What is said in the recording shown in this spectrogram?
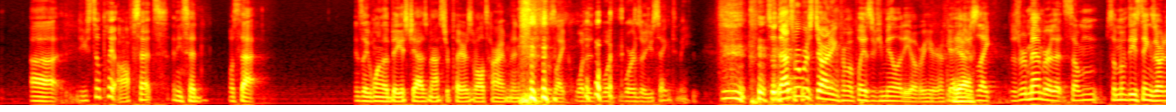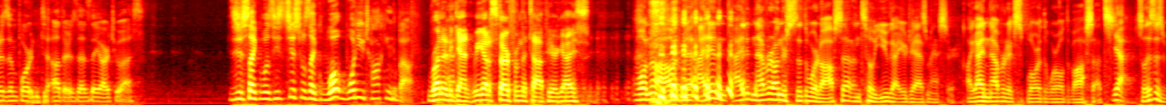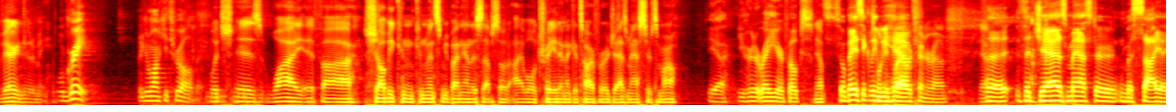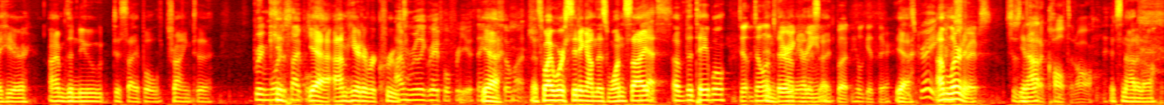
uh, "Do you still play offsets?" And he said, "What's that?" He's like one of the biggest jazz master players of all time, and he just was like, "What is, what words are you saying to me?" so that's where we're starting from a place of humility over here. Okay, Yeah. just like just remember that some some of these things aren't as important to others as they are to us. He's just like was he's just was like, "What what are you talking about?" Run it again. We got to start from the top here, guys. Well, no, I'll admit I didn't. I did never understood the word offset until you got your jazz master. Like I never explored the world of offsets. Yeah. So this is very new to me, Well, great. We can walk you through all of it. which is why if uh, Shelby can convince me by the end of this episode, I will trade in a guitar for a jazz master tomorrow. Yeah. You heard it right here, folks. Yep. So basically, we 24 hour have turnaround. the the jazz master messiah here. I'm the new disciple trying to. Bring more disciples. Yeah, I'm here to recruit. I'm really grateful for you. Thank yeah, you so much. That's why we're sitting on this one side Yes. of the table. D- And Dylan's they're very on the other green, side. but he'll get there. Yeah, That's great. I'm learning. Stripes. This is You know? not a cult at all. It's not at all.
